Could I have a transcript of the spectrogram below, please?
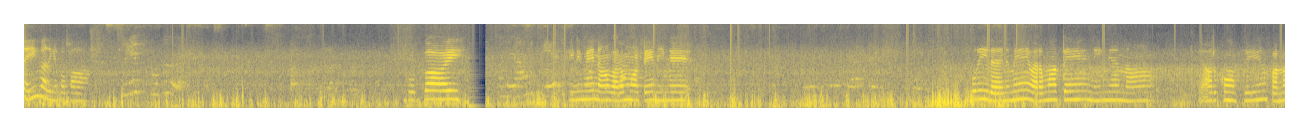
நெய்ங்காதீங்க பாப்பா. குட் பாய் இனிமே நான் வரமாட்டேன் நீங்கள் புரியல இனிமே வரமாட்டேன் நீங்கள் நான். யாருக்கும் அப்படியும் பண்ண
